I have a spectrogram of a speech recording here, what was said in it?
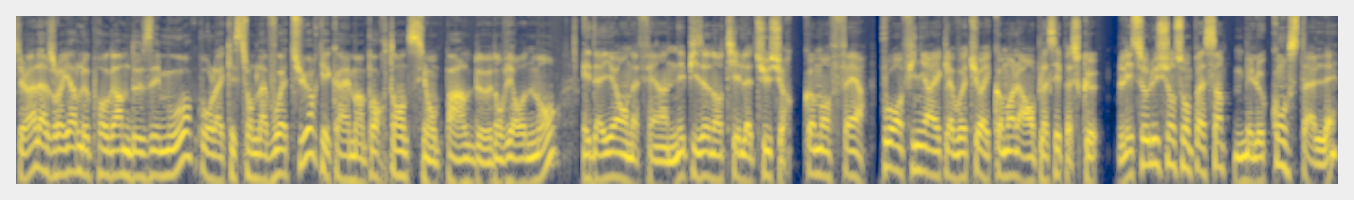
tu vois, là, je regarde le programme de Zemmour pour la question de la voiture, qui est quand même importante si on parle de- d'environnement. Et d'ailleurs, on a fait un épisode entier là-dessus sur comment faire pour en finir avec la voiture et comment la remplacer, parce que les solutions sont pas simples, mais le constat l'est.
